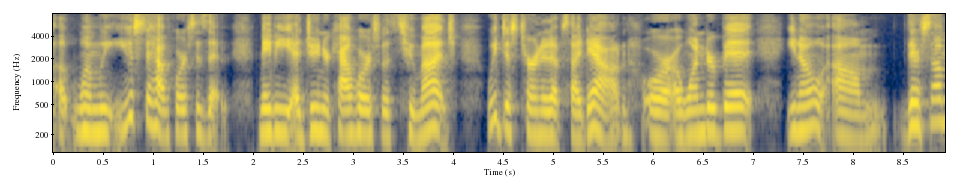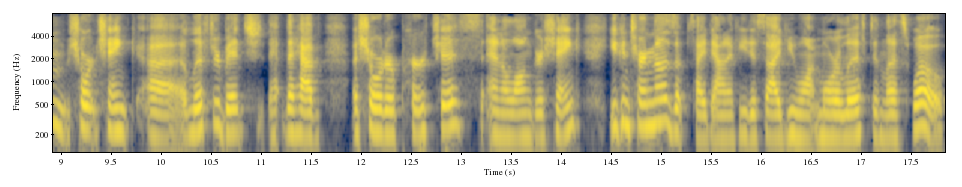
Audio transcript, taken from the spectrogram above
uh, when we used to have horses that maybe a junior cow horse was too much, we just turn it upside down or a wonder bit you know um, there's some short shank uh, lifter bits that have a shorter purchase and a longer shank. You can turn those upside down if you decide you want more lift and less whoa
